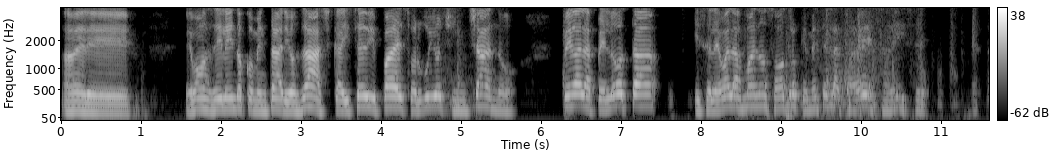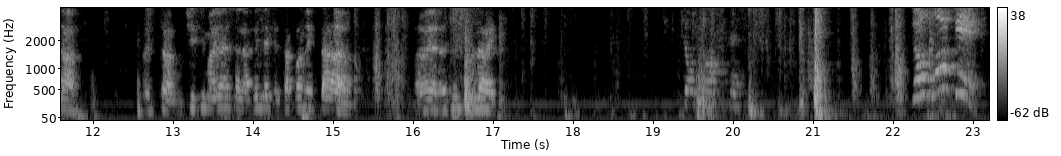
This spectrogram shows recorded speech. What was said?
A ver, eh, eh, vamos a seguir leyendo comentarios. Dash, Caicedo y Páez, orgullo chinchano. Pega la pelota y se le va las manos a otro que mete la cabeza, dice. Está. Ahí está. Muchísimas gracias a la gente que está conectada. A ver, dejen su like. Don't walk this. Don't walk it.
